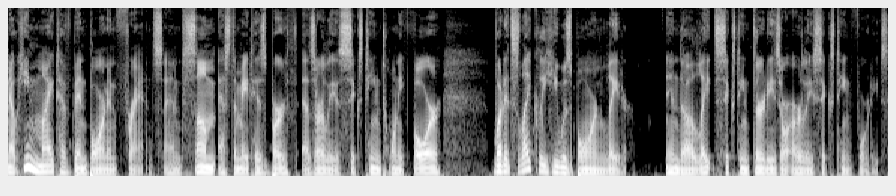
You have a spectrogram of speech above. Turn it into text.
Now, he might have been born in France, and some estimate his birth as early as 1624, but it's likely he was born later, in the late 1630s or early 1640s.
